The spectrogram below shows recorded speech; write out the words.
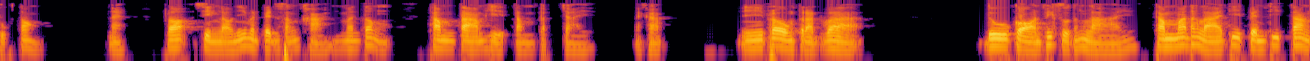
ถูกต้องนะเพราะสิ่งเหล่านี้มันเป็นสังขารมันต้องทำตามเหตุตามปัจจัยนะครับ นี้พระองค์ตรัสว่า ดูก่อนภิกษุทั้งหลายธรรมะทั้งหลายที่เป็นที่ตั้ง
